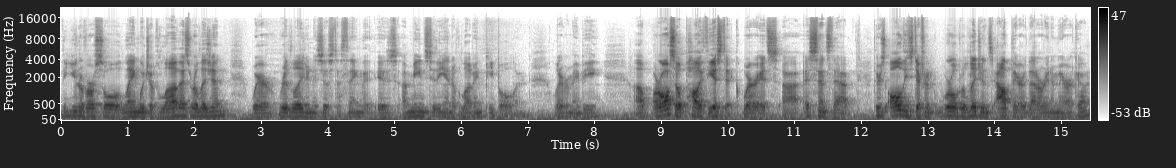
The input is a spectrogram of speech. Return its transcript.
the universal language of love as religion, where religion is just a thing that is a means to the end of loving people and whatever it may be. Uh, or also polytheistic, where it's uh, a sense that there's all these different world religions out there that are in America,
